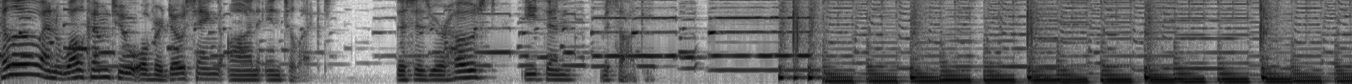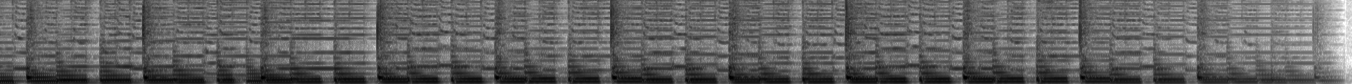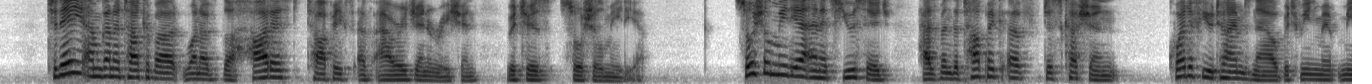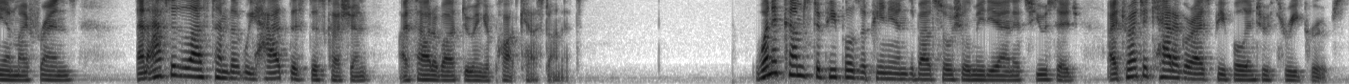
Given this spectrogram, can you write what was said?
Hello and welcome to Overdosing on Intellect. This is your host, Ethan Misaghi. Today, I'm going to talk about one of the hottest topics of our generation, which is social media. Social media and its usage has been the topic of discussion quite a few times now between me and my friends. And after the last time that we had this discussion, I thought about doing a podcast on it. When it comes to people's opinions about social media and its usage, I try to categorize people into three groups.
